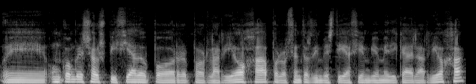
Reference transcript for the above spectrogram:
eh, un congreso auspiciado por, por, La Rioja, por los Centros de Investigación Biomédica de La Rioja,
